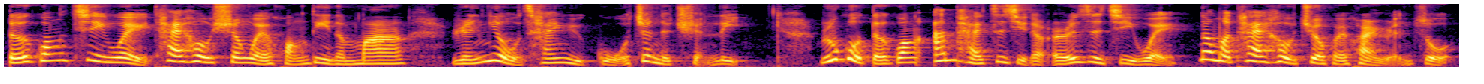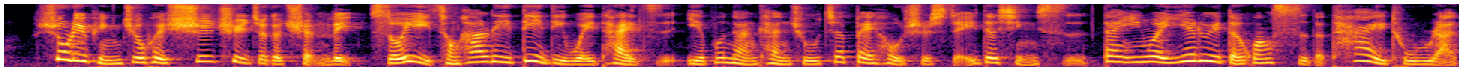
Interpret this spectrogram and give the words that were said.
德光继位，太后身为皇帝的妈，仍有参与国政的权利。如果德光安排自己的儿子继位，那么太后就会换人做。述律平就会失去这个权利，所以从他立弟弟为太子，也不难看出这背后是谁的心思。但因为耶律德光死得太突然，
